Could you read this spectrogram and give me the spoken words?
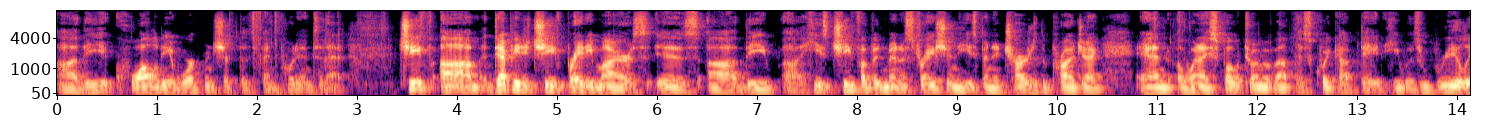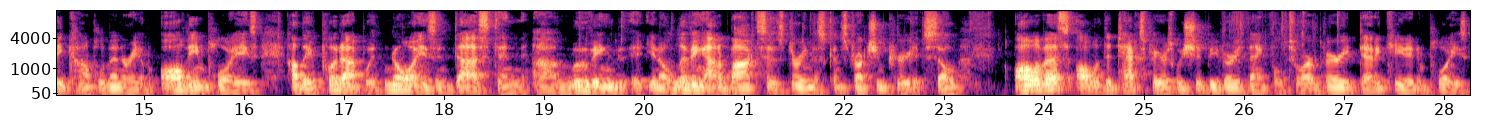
uh, the quality of workmanship that's been put into that. Chief um, Deputy Chief Brady Myers is uh, the uh, he's chief of administration. He's been in charge of the project, and when I spoke to him about this quick update, he was really complimentary of all the employees, how they put up with noise and dust and um, moving, you know, living out of boxes during this construction period. So. All of us, all of the taxpayers, we should be very thankful to our very dedicated employees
